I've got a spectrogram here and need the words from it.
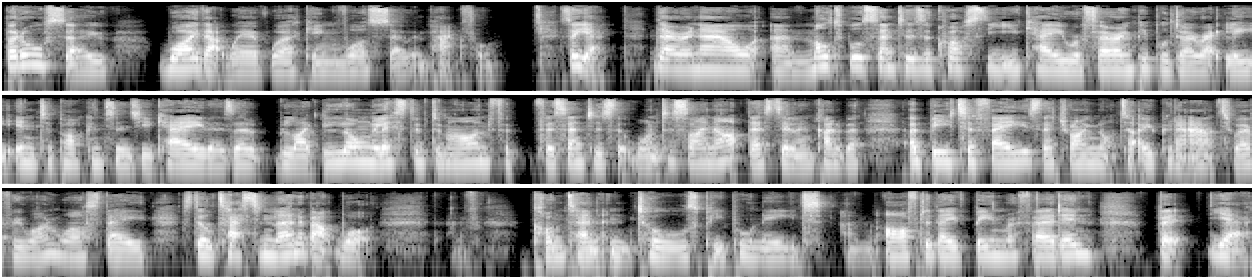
but also why that way of working was so impactful. So yeah, there are now um, multiple centres across the UK referring people directly into Parkinson's UK. There's a like long list of demand for, for centres that want to sign up. They're still in kind of a, a beta phase. They're trying not to open it out to everyone whilst they still test and learn about what kind of content and tools people need um, after they've been referred in. But yeah,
